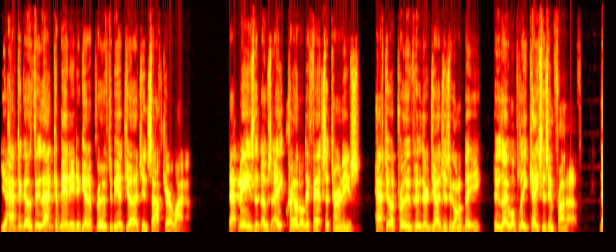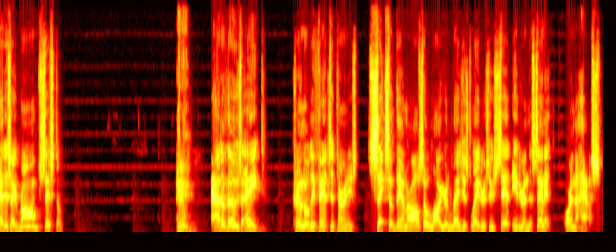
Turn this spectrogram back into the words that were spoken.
You have to go through that committee to get approved to be a judge in South Carolina. That means that those eight criminal defense attorneys have to approve who their judges are going to be, who they will plead cases in front of. That is a wrong system. Out of those eight criminal defense attorneys, six of them are also lawyer legislators who sit either in the Senate or in the House.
